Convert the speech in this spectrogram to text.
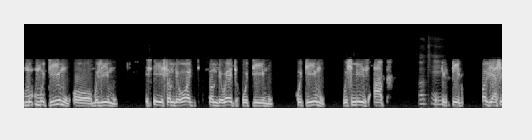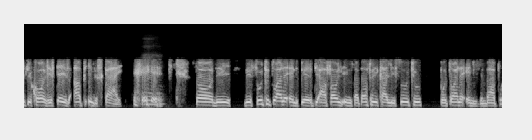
Mudimu or Mulimu is from the word from the word Hudimu, Hudimu, which means up. Okay. Obviously, because he stays up in the sky, Mm. so the the Sotho, Tswana, and Pedi are found in South Africa, Lesotho, Botswana, and Zimbabwe.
